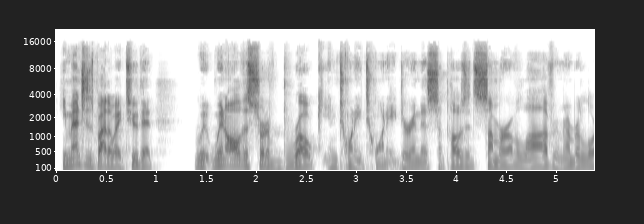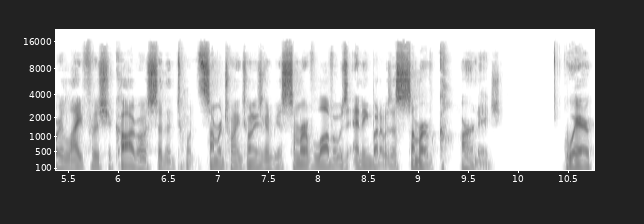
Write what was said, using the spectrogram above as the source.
He mentions, by the way, too, that when all this sort of broke in 2020 during this supposed summer of love. Remember, Lori Lightfoot of Chicago said that tw- summer 2020 is going to be a summer of love. It was ending, but it was a summer of carnage, where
